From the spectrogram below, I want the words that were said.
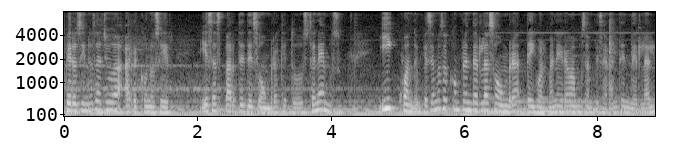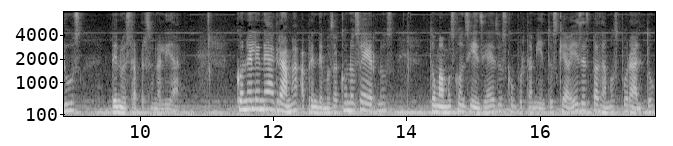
pero sí nos ayuda a reconocer esas partes de sombra que todos tenemos. Y cuando empecemos a comprender la sombra, de igual manera vamos a empezar a entender la luz de nuestra personalidad. Con el eneagrama aprendemos a conocernos, tomamos conciencia de esos comportamientos que a veces pasamos por alto,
